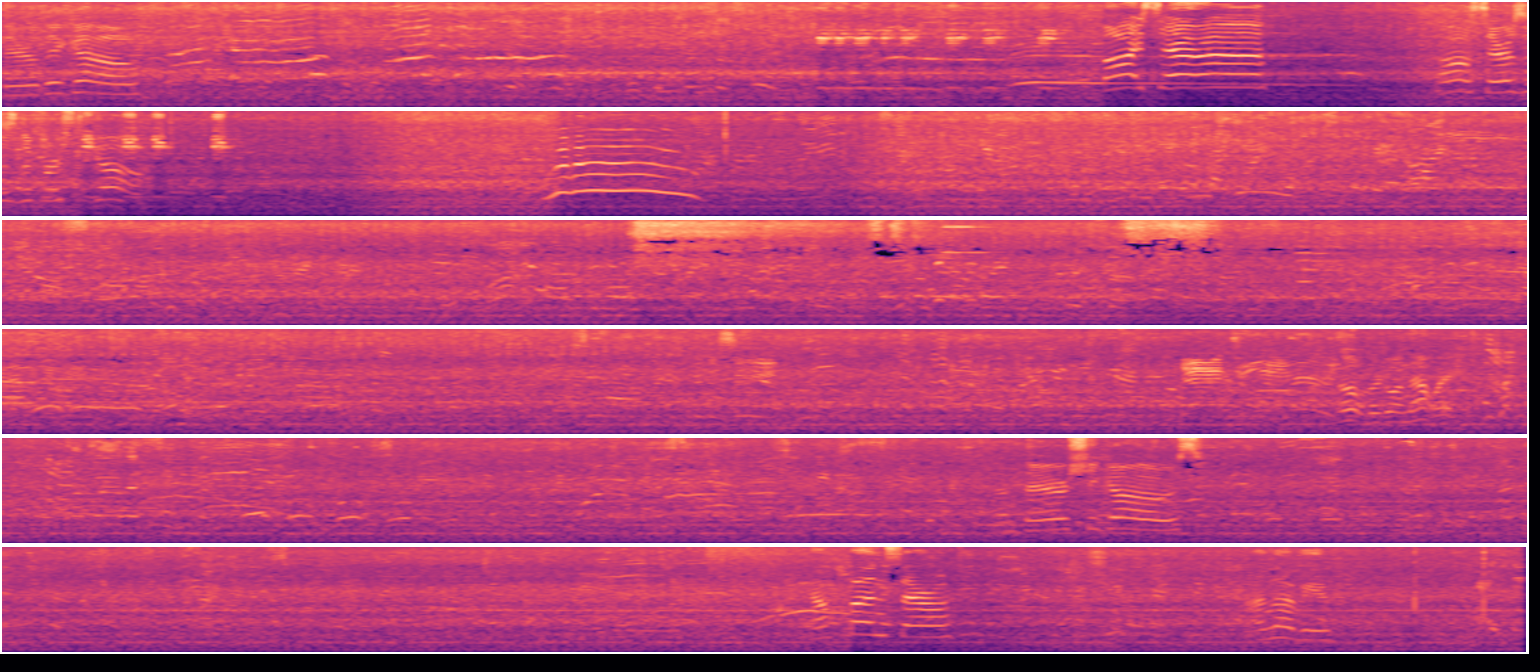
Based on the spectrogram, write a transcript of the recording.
There they go. Bye, Sarah! Oh, Sarah's is the first to go. Woohoo! Oh, they're going that way. And there she goes. Have fun, Sarah. I love you.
